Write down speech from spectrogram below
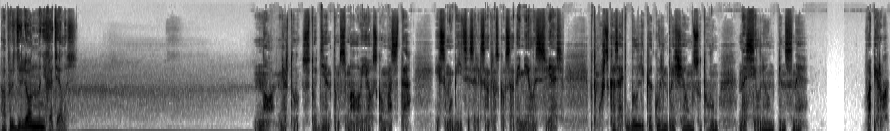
определенно не хотелось. Но между студентом с Малого Яузского моста и самоубийцей из Александровского сада имелась связь. Кто может сказать, был ли Кокорин прыщавым и сутулым, носил ли он пенсне? Во-первых,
